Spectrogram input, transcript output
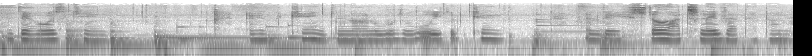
And There was king. The king did not was a really good king. And they still had slaves at that time.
